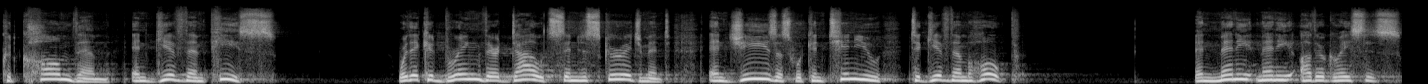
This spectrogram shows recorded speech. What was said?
could calm them and give them peace, where they could bring their doubts and discouragement and Jesus would continue to give them hope, and many, many other graces.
